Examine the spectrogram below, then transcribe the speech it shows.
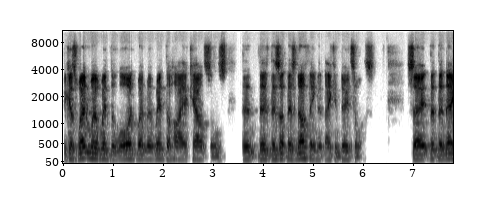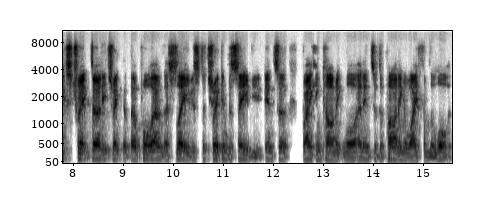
because when we're with the Lord, when we're with the higher councils, then there's there's nothing that they can do to us. So the, the next trick, dirty trick that they'll pull out of their sleeve is to trick and deceive you into breaking karmic law and into departing away from the Lord.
